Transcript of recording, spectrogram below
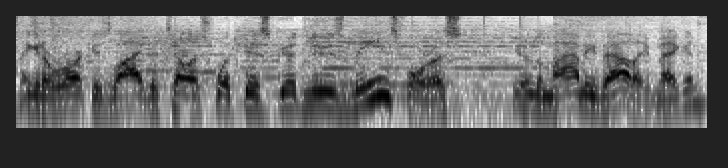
Megan O'Rourke is live to tell us what this good news means for us here in the Miami Valley. Megan?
